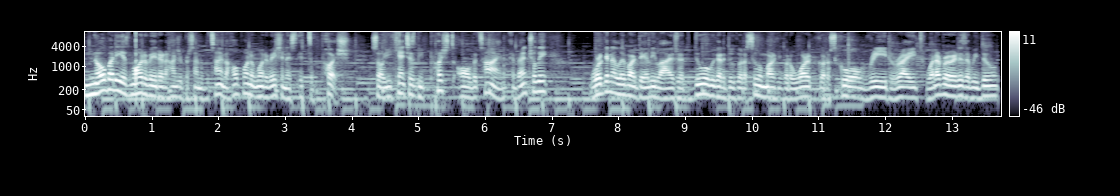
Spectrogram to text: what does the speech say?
nobody is motivated 100% of the time. The whole point of motivation is it's a push. So you can't just be pushed all the time. Eventually, we're gonna live our daily lives. We have to do what we gotta do go to supermarket, go to work, go to school, read, write, whatever it is that we do.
